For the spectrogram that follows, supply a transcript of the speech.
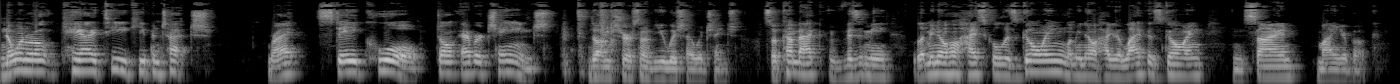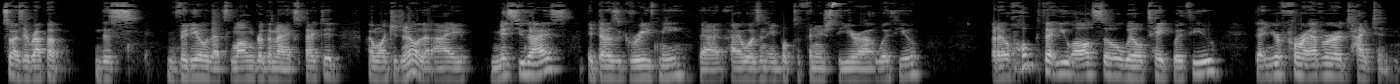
No one wrote KIT, keep in touch, right? Stay cool. Don't ever change. Though I'm sure some of you wish I would change. So come back, visit me, let me know how high school is going, let me know how your life is going, and sign my yearbook. So as I wrap up this video that's longer than I expected, I want you to know that I miss you guys. It does grieve me that I wasn't able to finish the year out with you. But I hope that you also will take with you that you're forever a Titan.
